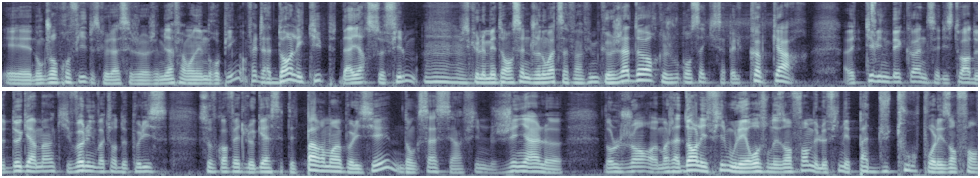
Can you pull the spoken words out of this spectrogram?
Et donc j'en profite parce que là j'aime bien faire mon name dropping. En fait j'adore l'équipe derrière ce film Mhm. puisque le metteur en scène John Watts a fait un film que j'adore, que je vous conseille qui s'appelle Cop Car avec Kevin Bacon. C'est l'histoire de deux gamins qui volent une voiture de police, sauf qu'en fait le gars c'est peut-être pas vraiment un policier. Donc ça c'est un film génial. euh, dans le genre, moi j'adore les films où les héros sont des enfants, mais le film est pas du tout pour les enfants.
